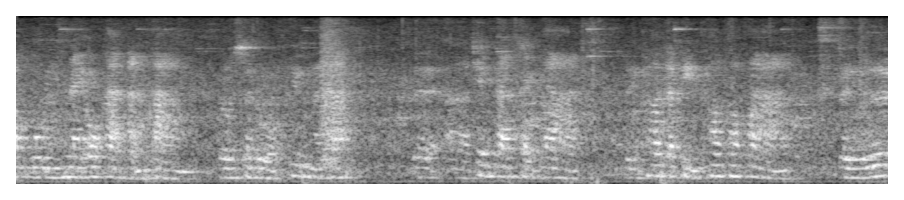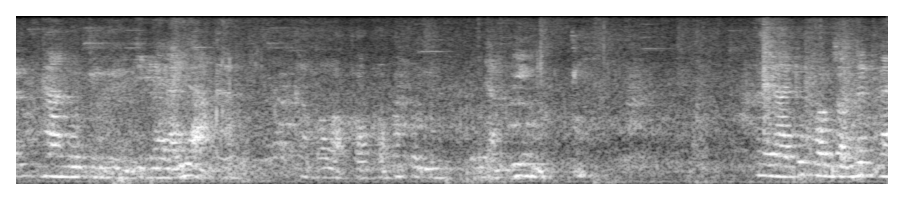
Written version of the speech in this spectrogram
ทำบุญในโอกาสต่างๆ โดยสะดวกขึ้นนะคะเช่นการใส่บาตรหรือทอดกระถิ่นทอดพระป่าหรืองานบุญอื่นๆอีกหลายๆอย่างค่ะค่ะก็ขอขอบพระคุณเป็นอย่างยิ่งพยายทุกคนสำนึกใน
